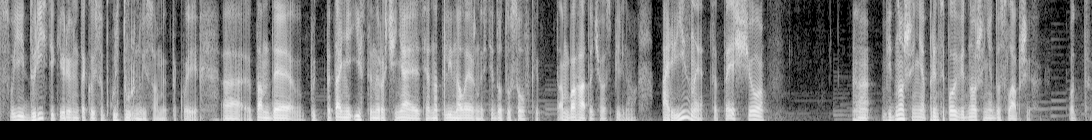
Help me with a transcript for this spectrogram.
своєї дурістики, рівень такої субкультурної, саме такої, е, там, де питання істини розчиняється на тлі належності до тусовки, там багато чого спільного. А різне це те, що. Е, відношення, принципове відношення до слабших. От.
